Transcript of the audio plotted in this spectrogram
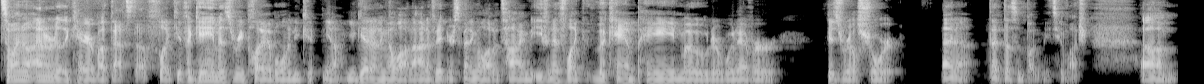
So I don't, I don't really care about that stuff. Like if a game is replayable and you can, you know, you're getting a lot out of it and you're spending a lot of time, even if like the campaign mode or whatever is real short, I know that doesn't bug me too much. Um,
